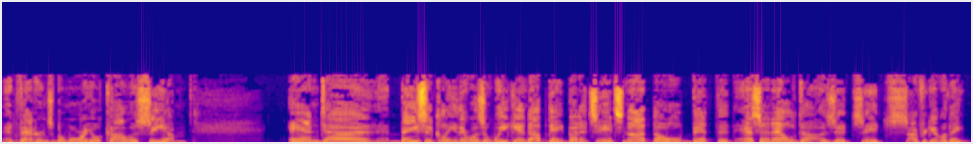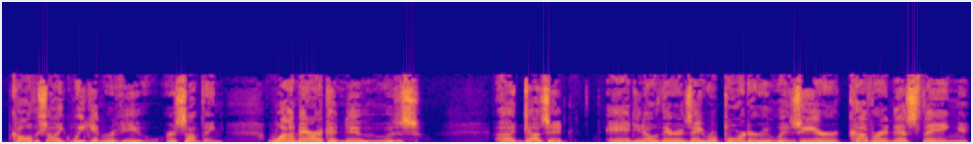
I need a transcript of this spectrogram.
at Veterans Memorial Coliseum. And uh, basically, there was a weekend update, but it's it's not the whole bit that SNL does. It's it's I forget what they call the show, like Weekend Review or something. One America News uh, does it, and you know there is a reporter who is here covering this thing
